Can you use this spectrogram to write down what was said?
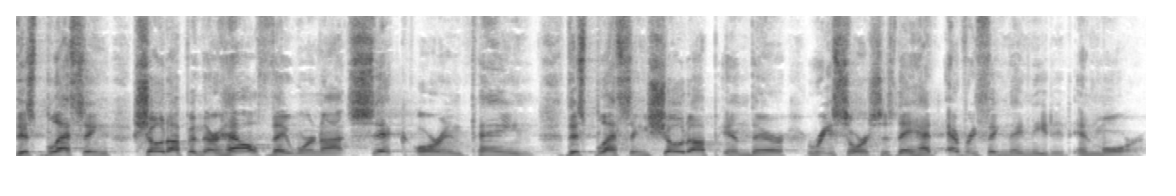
This blessing showed up in their health. They were not sick or in pain. This blessing showed up in their resources. They had everything they needed and more.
